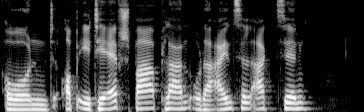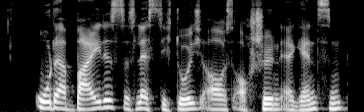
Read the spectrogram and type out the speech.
Und ob ETF-Sparplan oder Einzelaktien oder beides, das lässt sich durchaus auch schön ergänzen.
